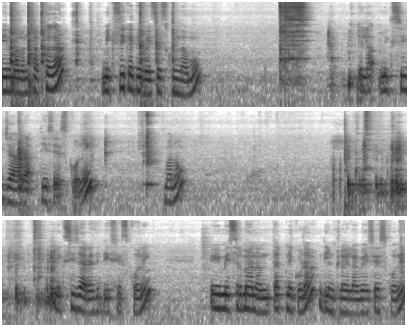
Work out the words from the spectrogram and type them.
దీన్ని మనం చక్కగా మిక్సీకి అయితే వేసేసుకుందాము. ఇలా మిక్సీ జార తీసేసుకొని మనం మిక్సీ జార్ అది తీసేసుకొని ఈ మిశ్రమాన్ని అంతటిని కూడా దీంట్లో ఇలా వేసేసుకొని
